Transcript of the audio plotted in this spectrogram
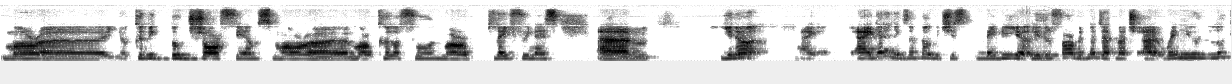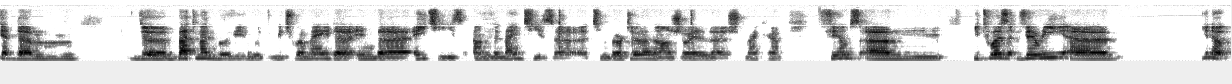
more uh, you know comic book genre films, more uh, more colorful, more playfulness. Um, you know, I I got an example which is maybe a little yeah. far, but not that much. Uh, when you look at them um, the Batman movie, which were made uh, in the 80s and the 90s, uh, Tim Burton and Joel uh, Schumacher films, um, it was very, um, you know,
